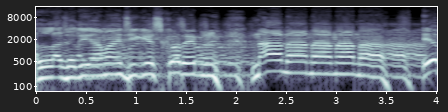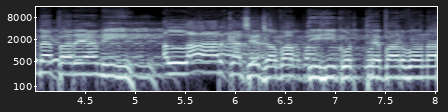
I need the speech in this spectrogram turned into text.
আল্লাহ যদি আমায় জিজ্ঞেস করেন, না না না না না, এ ব্যাপারে আমি আল্লাহর কাছে জবাবদিহি করতে পারব না।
